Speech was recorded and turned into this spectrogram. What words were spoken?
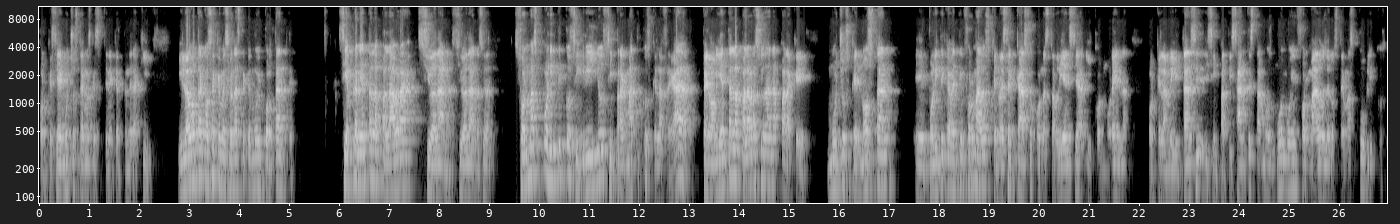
porque sí hay muchos temas que se tienen que atender aquí. Y luego otra cosa que mencionaste que es muy importante, siempre avienta la palabra ciudadana, ciudadana, ciudadana. Son más políticos y grillos y pragmáticos que la fregada, pero avientan la palabra ciudadana para que muchos que no están eh, políticamente informados, que no es el caso con nuestra audiencia y con Morena, porque la militancia y simpatizantes estamos muy, muy informados de los temas públicos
